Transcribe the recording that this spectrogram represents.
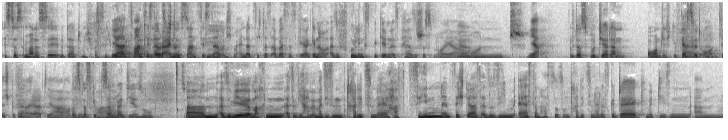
ist das immer dasselbe Datum? Ich weiß nicht mehr. Ja, 20. oder, oder 21. Hm. Manchmal ändert sich das, aber es ist eher, genau, also Frühlingsbeginn ist persisches Neujahr. Ja. Und ja. Und das wird ja dann ordentlich gefeiert. Das wird ne? ordentlich gefeiert, ja. ja was was gibt es dann bei dir so? Ähm, also wir machen, also wir haben immer diesen traditionell Haftzin nennt sich das, also 7S, dann hast du so ein traditionelles Gedeck mit diesen, ähm,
